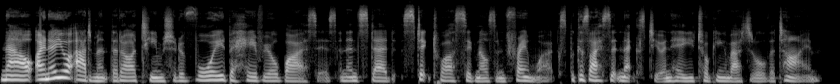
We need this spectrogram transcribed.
Now, I know you're adamant that our team should avoid behavioural biases and instead stick to our signals and frameworks because I sit next to you and hear you talking about it all the time.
